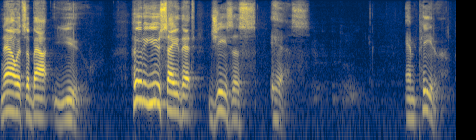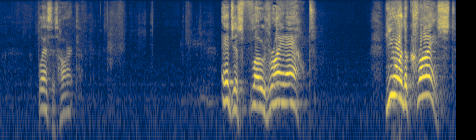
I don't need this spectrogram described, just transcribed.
Now it's about you. Who do you say that Jesus is? And Peter, bless his heart, it just flows right out. You are the Christ.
